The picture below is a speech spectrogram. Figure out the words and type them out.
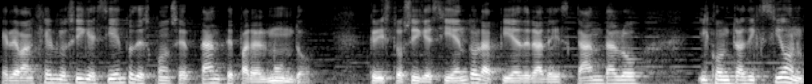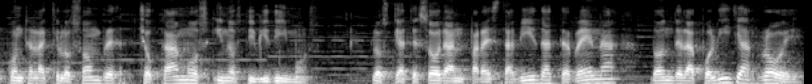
el Evangelio sigue siendo desconcertante para el mundo. Cristo sigue siendo la piedra de escándalo y contradicción contra la que los hombres chocamos y nos dividimos, los que atesoran para esta vida terrena donde la polilla roe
